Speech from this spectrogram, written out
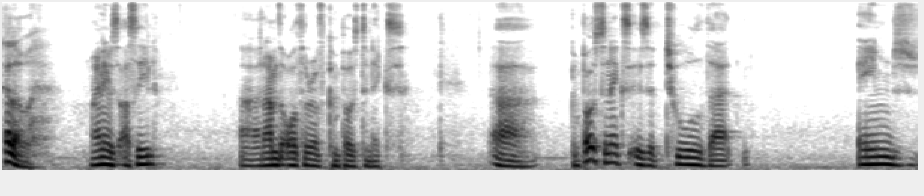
Hello, my name is Assil, uh, and I'm the author of Compose to Nix. Uh, Compose to Nix is a tool that aims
